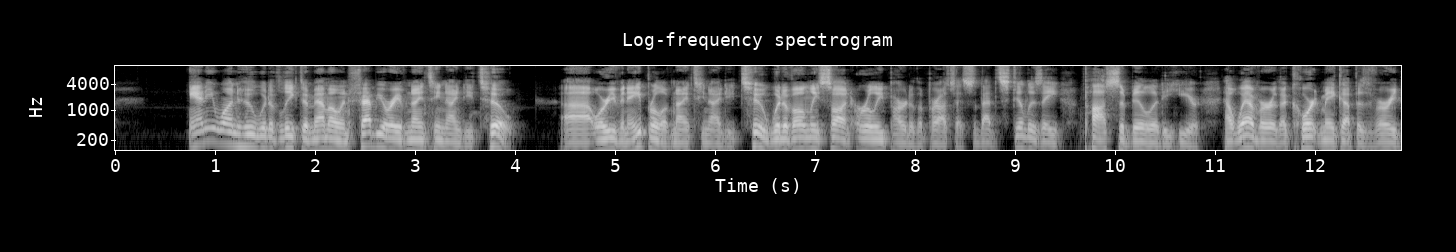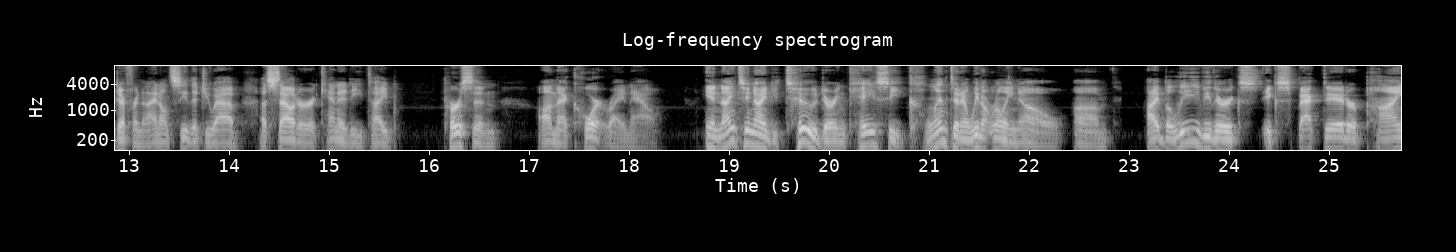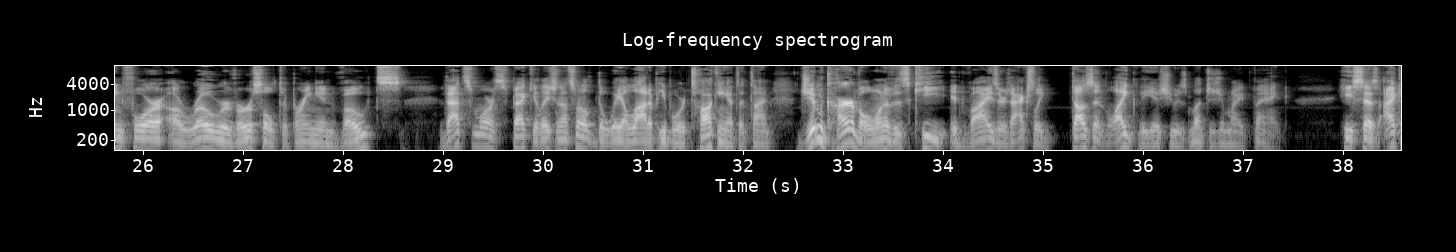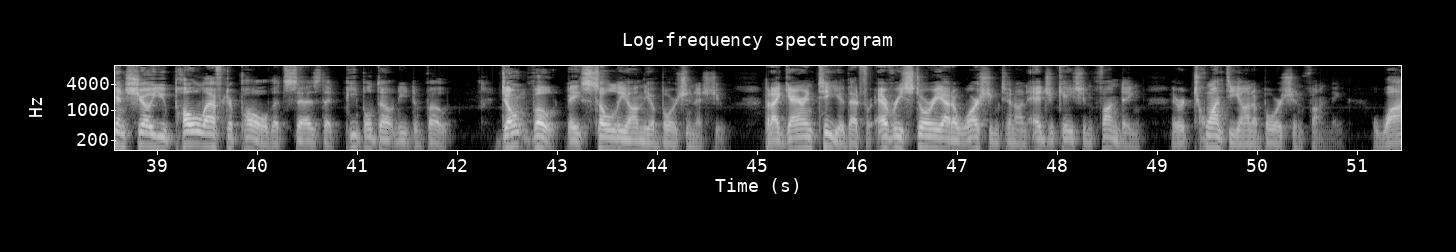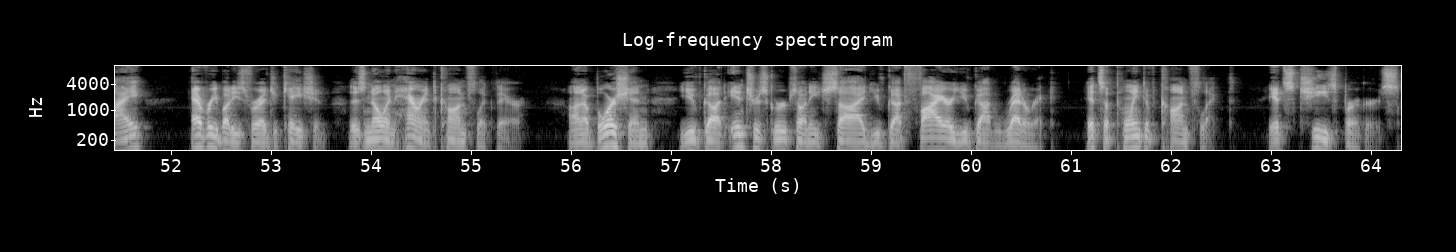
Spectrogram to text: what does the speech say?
anyone who would have leaked a memo in February of 1992 uh, or even April of 1992 would have only saw an early part of the process. So that still is a possibility here. However, the court makeup is very different, and I don't see that you have a Souter or Kennedy type person on that court right now. In 1992, during Casey, Clinton, and we don't really know, um, I believe either ex- expected or pined for a Roe reversal to bring in votes. That's more speculation. That's what the way a lot of people were talking at the time. Jim Carville, one of his key advisors, actually doesn't like the issue as much as you might think. He says, I can show you poll after poll that says that people don't need to vote. Don't vote based solely on the abortion issue. But I guarantee you that for every story out of Washington on education funding, there are 20 on abortion funding. Why? Everybody's for education. There's no inherent conflict there. On abortion, you've got interest groups on each side, you've got fire, you've got rhetoric. It's a point of conflict. It's cheeseburgers.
